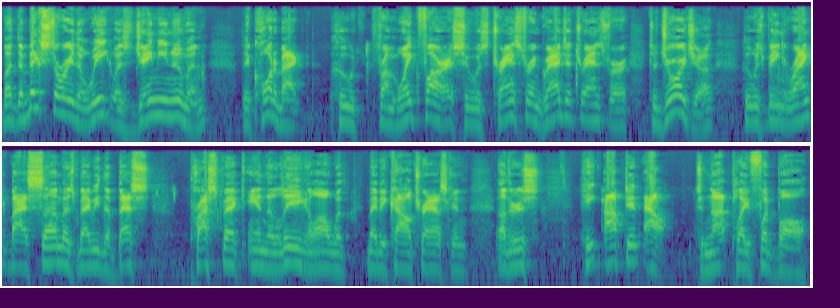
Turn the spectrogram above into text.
But the big story of the week was Jamie Newman, the quarterback who from Wake Forest, who was transferring graduate transfer to Georgia, who was being ranked by some as maybe the best prospect in the league, along with maybe Kyle Trask and others. He opted out to not play football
